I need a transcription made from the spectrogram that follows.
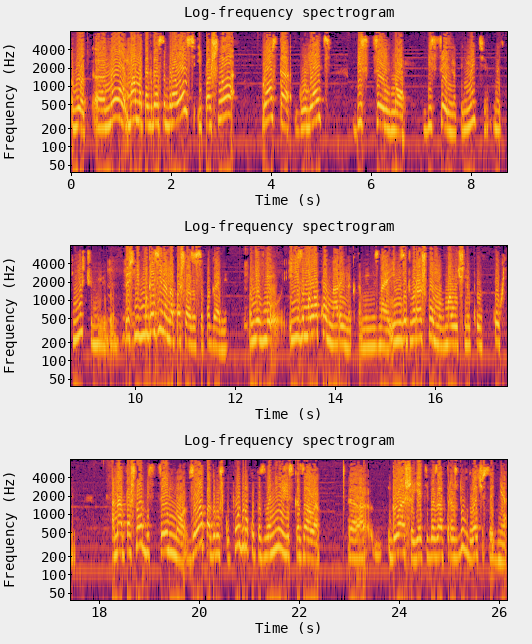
Вот, э, но мама тогда собралась и пошла просто гулять бесцельно. Бесцельно, понимаете? Знаете, понимаешь, что я имею в виду? Mm-hmm. То есть не в магазин она пошла за сапогами, у нее и не за молоком на рынок, там, я не знаю, и не за творожком в молочную кухню. Она пошла бесцельно, взяла подружку под руку, позвонила и сказала, «Э, Глаша, я тебя завтра жду в два часа дня.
